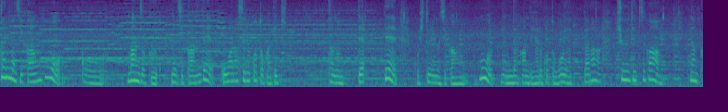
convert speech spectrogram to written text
2人の時間をこう満足な時間で終わらせることができたのででこう1人の時間もなんだかんだやることをやったら休日がなんか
